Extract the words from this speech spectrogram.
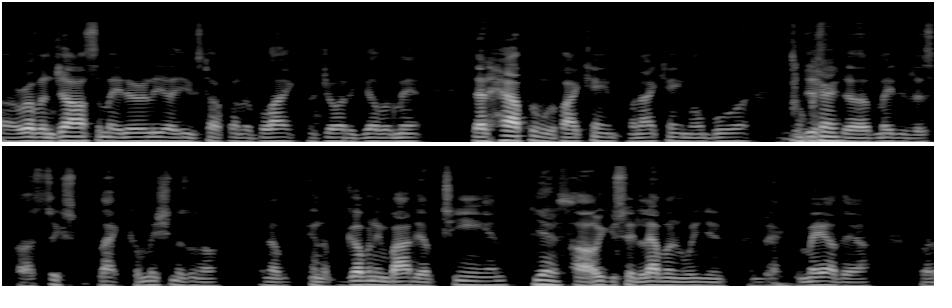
uh, Reverend Johnson made earlier, he was talking about the black majority government. That happened when I came when I came on board. We Okay. Just uh, made it a, six black commissioners in a, in a in a governing body of ten. Yes. Uh, you can say 11 when you back the mayor there, but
